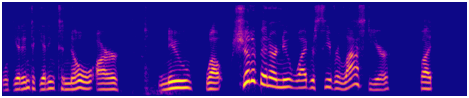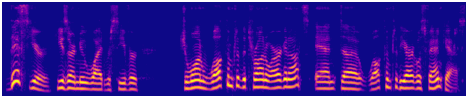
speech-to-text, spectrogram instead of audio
We'll get into getting to know our new, well, should have been our new wide receiver last year, but this year he's our new wide receiver. Juwan, welcome to the Toronto Argonauts and uh, welcome to the Argos Fancast.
